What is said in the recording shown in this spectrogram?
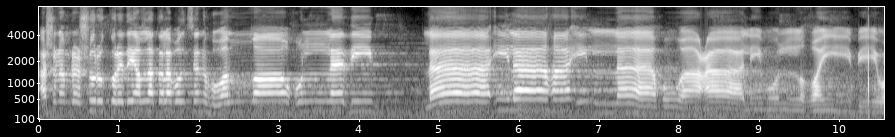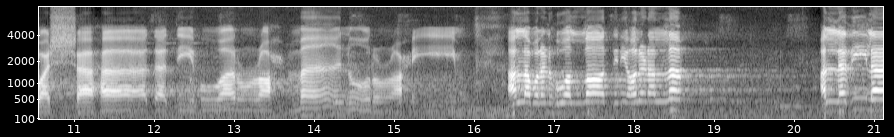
আসুন আমরা শুরু করে দিই। আল্লাহ তালা বলছেন, হুয়াল্লাহুল্লাযী লা ইলাহা ইল্লা হুয়া আলিমুল গায়বি ওয়াশ শাহাদাতি হুয়ার রহমানুর রহিম। আল্লাহ বলেন, হুয়াল্লাহ, তিনি হলেন আল্লাহ। আল্লাযী লা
